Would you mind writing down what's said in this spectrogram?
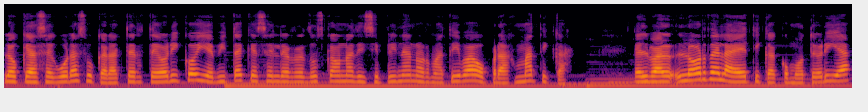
lo que asegura su carácter teórico y evita que se le reduzca a una disciplina normativa o pragmática. El valor de la ética como teoría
